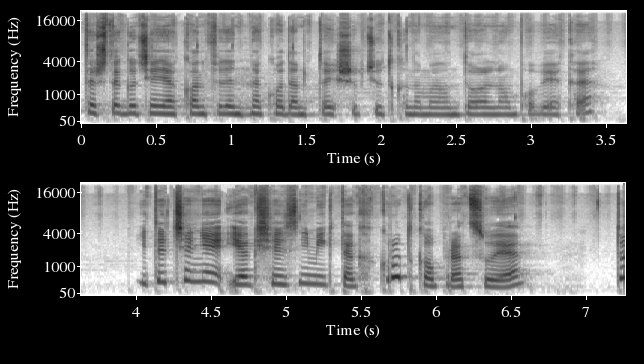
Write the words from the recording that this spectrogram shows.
też tego cienia Confident nakładam tutaj szybciutko na moją dolną powiekę. I te cienie, jak się z nimi tak krótko pracuje, to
